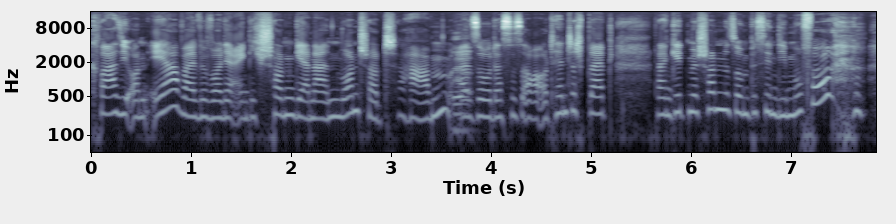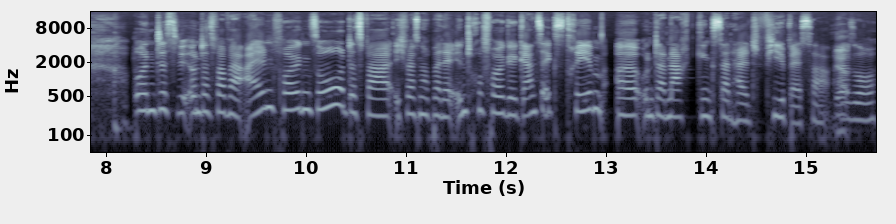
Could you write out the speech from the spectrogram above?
quasi on air, weil wir wollen ja eigentlich schon gerne einen One-Shot haben, ja. also dass es auch authentisch bleibt, dann geht mir schon so ein bisschen die Muffe. Und das, und das war bei allen Folgen so. Das war, ich weiß noch, bei der Intro-Folge ganz extrem äh, und danach ging es dann halt viel besser. Ja. Also,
